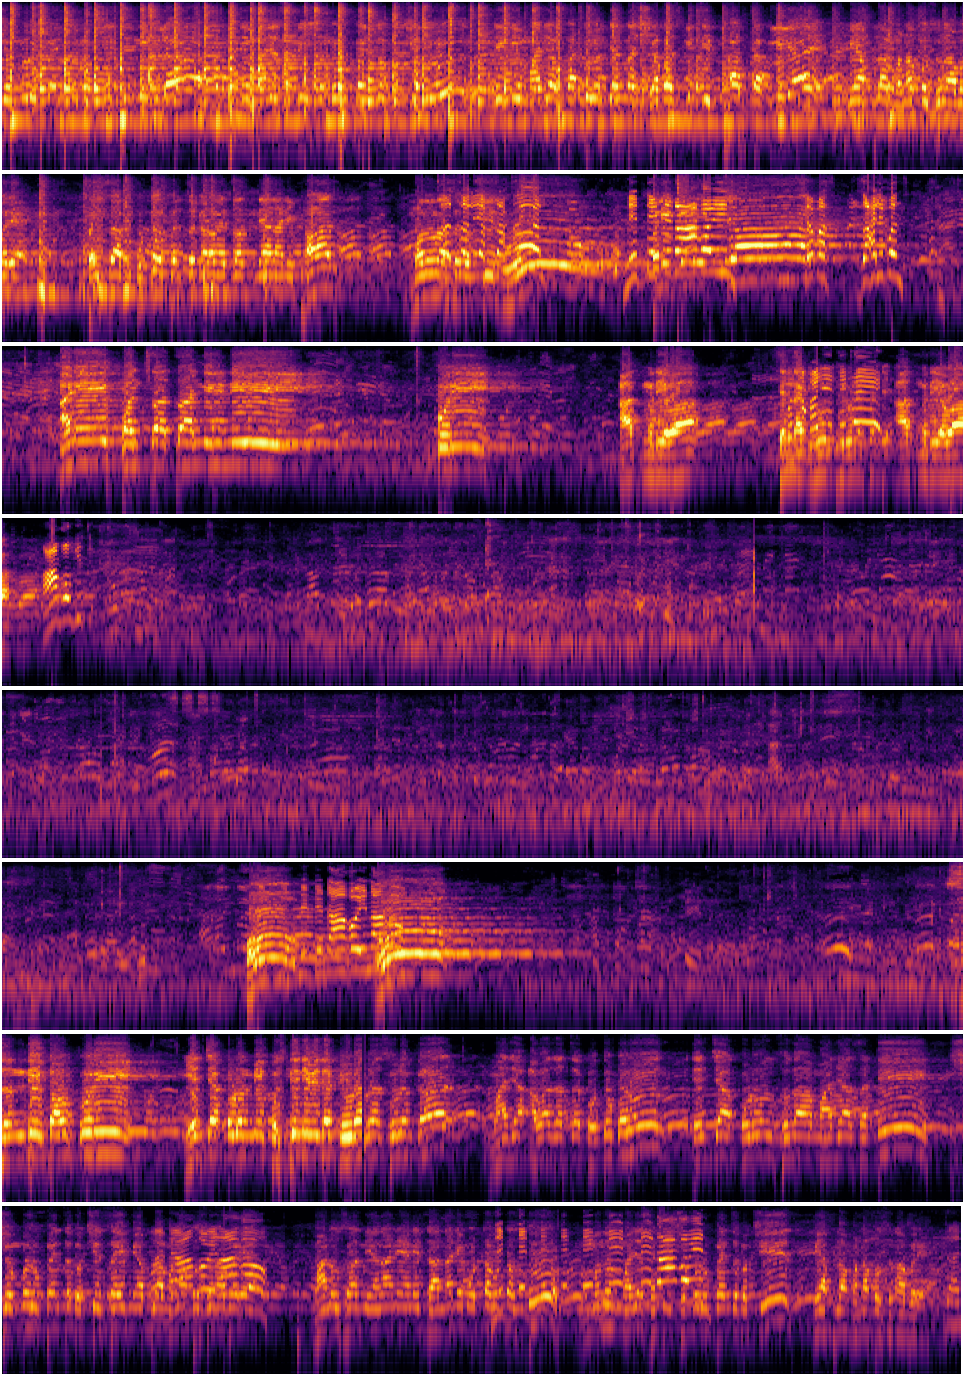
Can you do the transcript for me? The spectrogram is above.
शंभर रुपयाचं बक्षीस त्यांनी दिलं आणि माझ्यासाठी शंभर रुपयाचं बक्षीस देऊन त्यांनी माझ्या पाठीवरती आता शबासकीची थाप टाकलेली आहे. मी आपला मनापासून आभारी आहे. पैसा कुठं खर्च करायचा ज्ञान आणि भान म्हणून झाली पंच आणि पंचाचा निर्णय. कोरी आतमध्ये यावा त्यांना बसा खाली, घेऊन नीट फिरवण्यासाठी आहे. आतमध्ये यावा आगो घे संदीप बावकोरी यांच्याकडून मी कुस्ती निवेदक युवराज सोलंकर माझ्या आवाजाचं कौतुक करून त्यांच्याकडून सुद्धा माझ्यासाठी शंभर रुपयाचं बक्षीस साहेब मी आपला मनापासून. माणूस हा ज्ञानाने आणि दानाने मोठा होत असतो म्हणून माझ्यासाठी. शंभर रुपयाचं बक्षीस मी आपला मनापासून आभारी आहे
